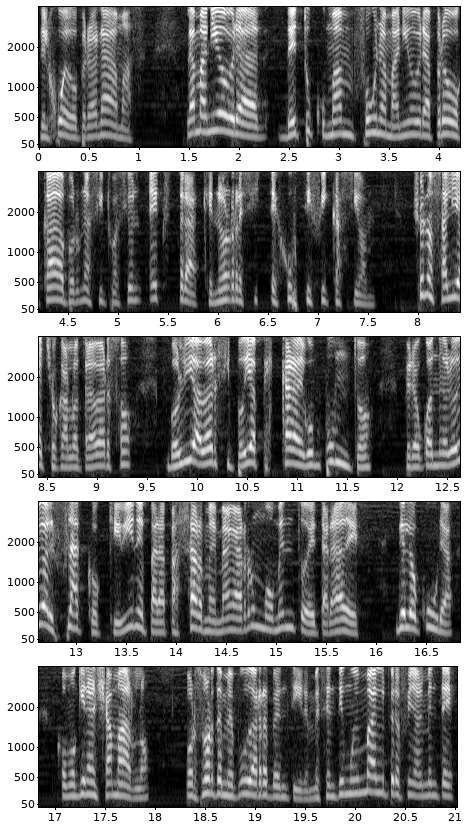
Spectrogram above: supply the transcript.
del, juego, pero nada más. La maniobra de Tucumán fue una maniobra provocada por una situación extra que no resiste justificación. Yo no salí a chocarlo traverso, volví a ver si podía pescar algún punto, pero cuando lo veo al flaco que viene para pasarme, me agarró un momento de taradez, de locura, como quieran llamarlo. Por suerte me pude arrepentir, me sentí muy mal, pero finalmente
